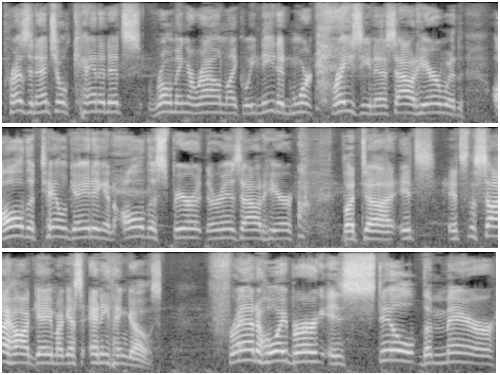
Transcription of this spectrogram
presidential candidates roaming around like we needed more craziness out here with all the tailgating and all the spirit there is out here. But uh, it's it's the Cyhawk game. I guess anything goes. Fred Hoiberg is still the mayor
